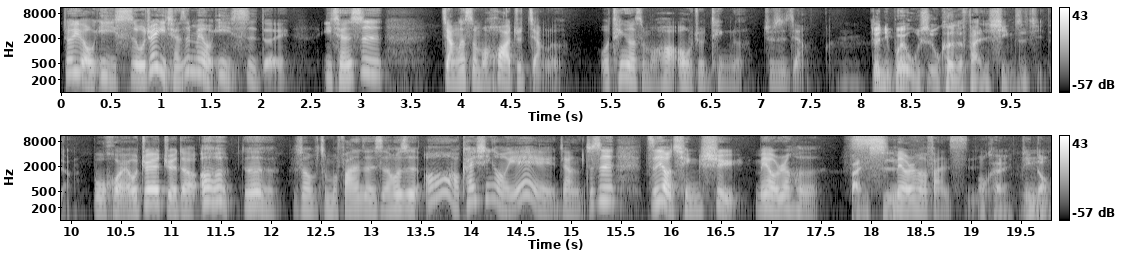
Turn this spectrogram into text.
就有意识。我觉得以前是没有意识的，诶，以前是讲了什么话就讲了，我听了什么话，哦，我就听了，就是这样。就你不会无时无刻的反省自己这样。不会，我就会觉得，呃，呃，怎么怎么发生这件事，或是哦，好开心哦，耶，这样，就是只有情绪，没有任何反思没有任何反思。OK，听懂。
